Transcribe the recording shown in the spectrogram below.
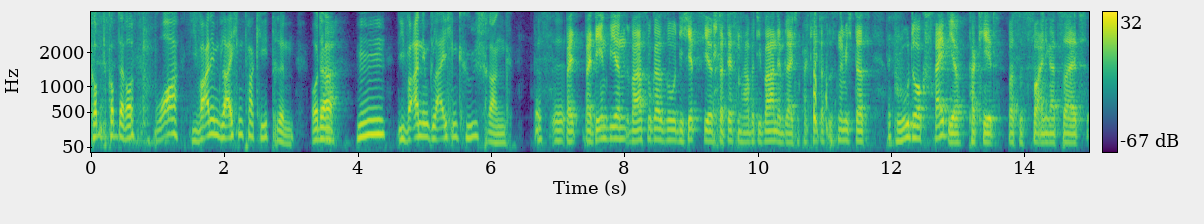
kommt, kommt da raus, boah, die waren im gleichen Paket drin. Oder, Ja. Hm, die waren im gleichen Kühlschrank. Das, äh, bei, bei den Bieren war es sogar so, die ich jetzt hier stattdessen habe, die waren im gleichen Paket. Das ist nämlich das Brewdog Freibier-Paket, was es vor einiger Zeit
